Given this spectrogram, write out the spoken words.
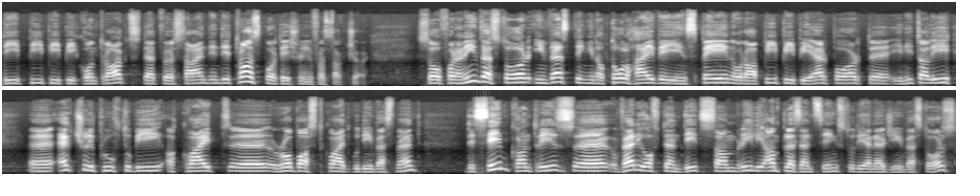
the PPP contracts that were signed in the transportation infrastructure. So for an investor investing in a toll highway in Spain or a PPP airport uh, in Italy uh, actually proved to be a quite uh, robust, quite good investment the same countries uh, very often did some really unpleasant things to the energy investors.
